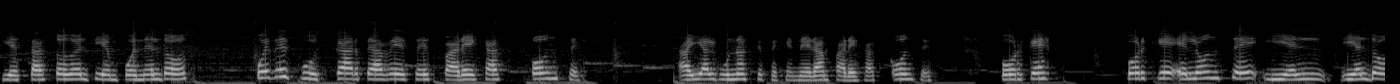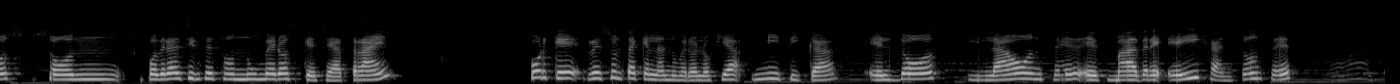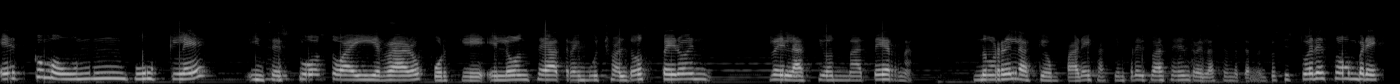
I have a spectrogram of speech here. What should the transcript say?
y estás todo el tiempo en el 2, puedes buscarte a veces parejas 11. Hay algunas que se generan parejas 11. ¿Por qué? Porque el 11 y el, y el 2 son, podría decirse, son números que se atraen, porque resulta que en la numerología mítica, el 2 y la 11 es madre e hija, entonces es como un bucle incestuoso ahí raro porque el 11 atrae mucho al 2, pero en relación materna, no relación pareja, siempre es base en relación materna. Entonces, si tú eres hombre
